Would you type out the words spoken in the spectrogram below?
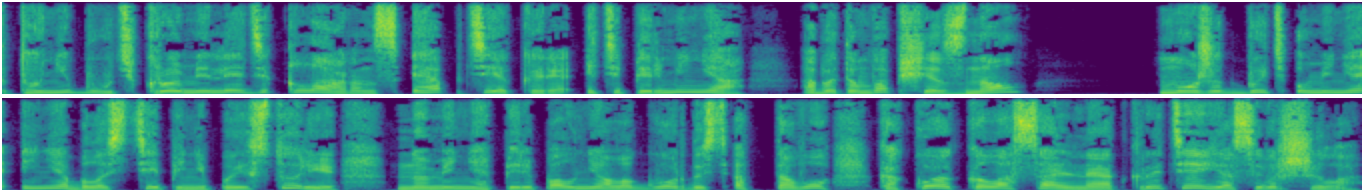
Кто-нибудь, кроме леди Кларенс и аптекаря, и теперь меня, об этом вообще знал? Может быть, у меня и не было степени по истории, но меня переполняла гордость от того, какое колоссальное открытие я совершила.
